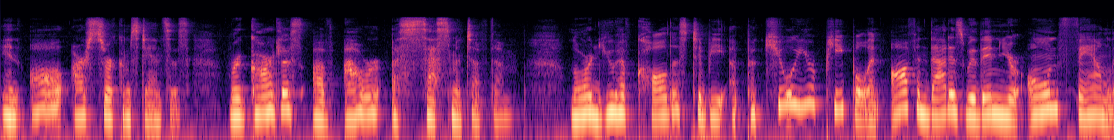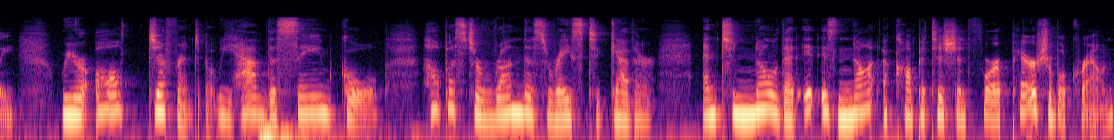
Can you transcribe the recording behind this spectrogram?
in all our circumstances, regardless of our assessment of them. Lord, you have called us to be a peculiar people, and often that is within your own family. We are all different, but we have the same goal. Help us to run this race together and to know that it is not a competition for a perishable crown,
